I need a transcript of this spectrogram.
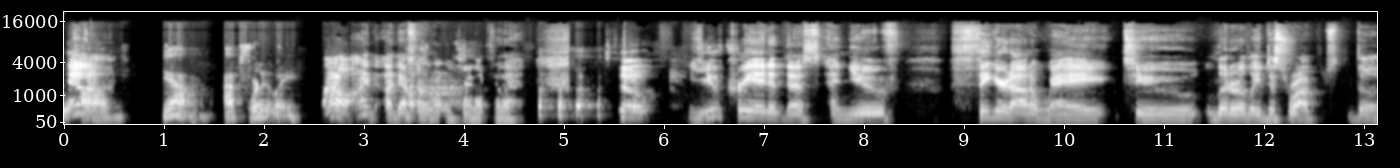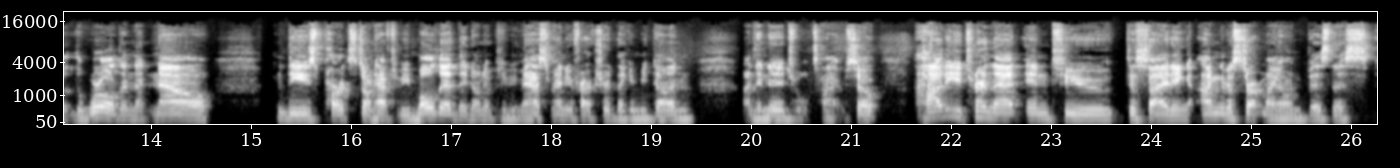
Yeah. Um, yeah. Absolutely. We're, wow. I, I definitely want to sign up for that. so you've created this, and you've figured out a way to literally disrupt the the world and that now these parts don't have to be molded they don't have to be mass manufactured they can be done on an individual time so how do you turn that into deciding i'm going to start my own business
